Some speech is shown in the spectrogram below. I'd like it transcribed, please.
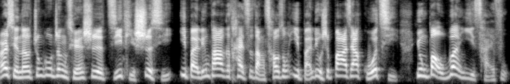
而且呢，中共政权是集体世袭，一百零八个太子党操纵一百六十八家国企，拥抱万亿财富。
